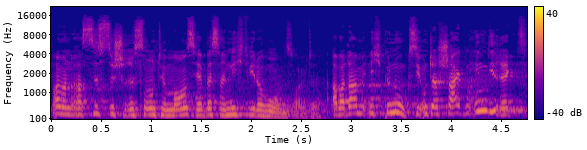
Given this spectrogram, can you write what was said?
weil man rassistische Ressentiments ja besser nicht wiederholen sollte. Aber damit nicht genug. Sie unterscheiden indirekt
